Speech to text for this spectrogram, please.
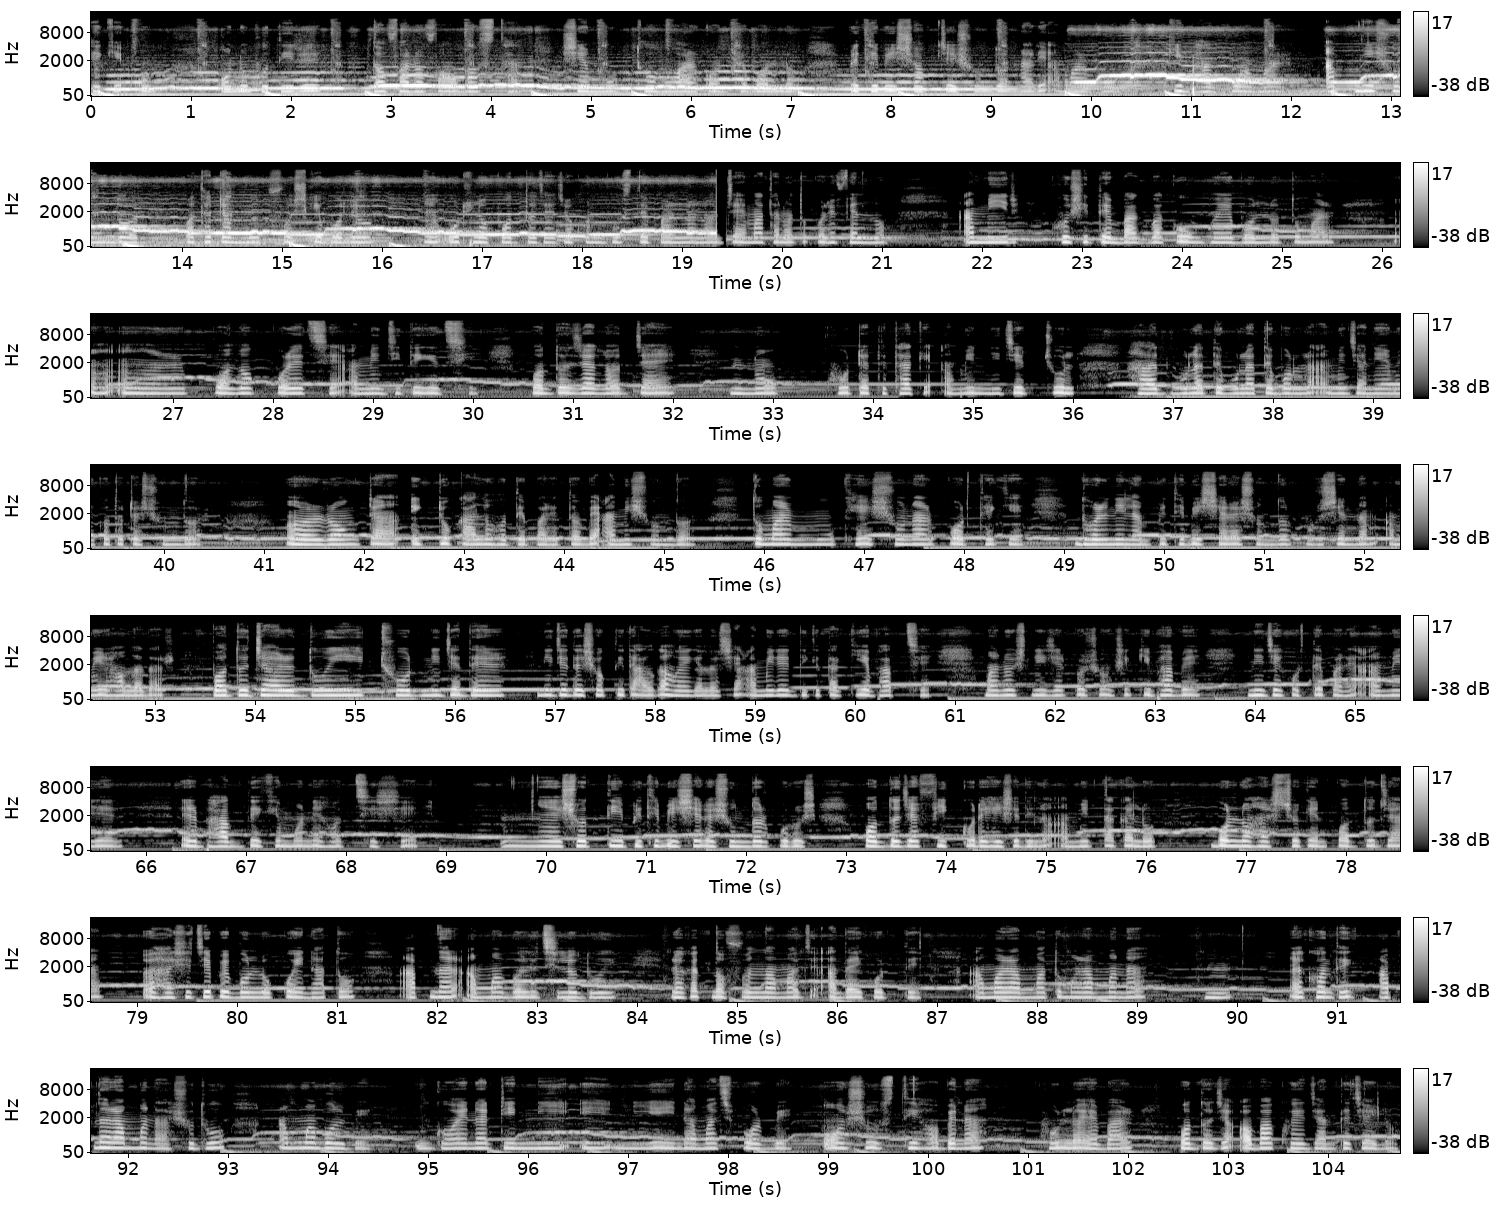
থেকে অনুভূতির দফা রফা অবস্থা। সে মুগ্ধ হওয়ার কণ্ঠে বলল, পৃথিবীর সবচেয়ে সুন্দর নারী আমার বউ কি ভাগ্য আমার। আপনি সুন্দর। কথাটা মুখ ফসকে বলেও উঠল পদ্মজা যখন বুঝতে পারল, লজ্জায় মাথা নত করে ফেলল। আমির খুশিতে বাকবাকুম হয়ে বলল, তোমার পলক পড়েছে, আমি জিতে গেছি। পদ্মজা লজ্জায় নখ খুঁটাতে থাকে, আমি নিজের চুল হাত বুলাতে বুলাতে বলল, আমি জানি আমি কতটা সুন্দর। রংটা একটু কালো হতে পারে, তবে আমি সুন্দর। তোমার মুখে শোনার পর থেকে ধরে নিলাম, পৃথিবীর সেরা সুন্দর পুরুষের নাম আমির হাওলাদার। পদ্মজার দুই ঠোঁট নিজেদের নিজেদের শক্তিতে আলগা হয়ে গেল। সে আমিরের দিকে তাকিয়ে ভাবছে, মানুষ নিজের প্রশংসা কীভাবে নিজে করতে পারে? আমিরের এর ভাব দেখে মনে হচ্ছে সে সত্যি পৃথিবীর সেরা সুন্দর পুরুষ পদ্মজা ফিক করে হেসে দিল। আমির তাকালো, বলল, হাসছো কেন? পদ্মজা হাসি চেপে বলল, কই না তো, আপনার আম্মা বলেছিল দুই রাকাত নফল নামাজ আদায় করতে। আমার আম্মা তোমার আম্মা না? হুম, এখন থেকে আপনার আম্মা না, শুধু আম্মা বলবে। গয়নাটি নিয়ে- নিয়েই নামাজ পড়বে। অস্বস্তি হবে না? খুলল এবার। পদ্মজা অবাক হয়ে জানতে চাইল,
